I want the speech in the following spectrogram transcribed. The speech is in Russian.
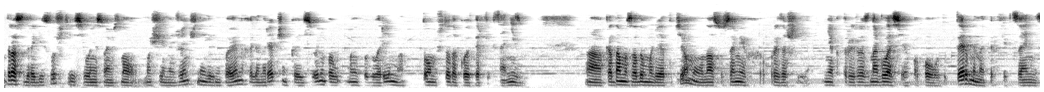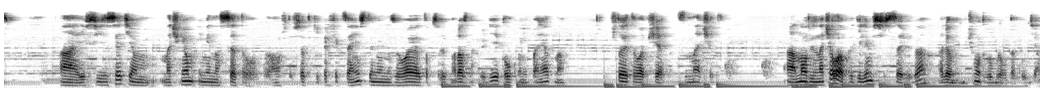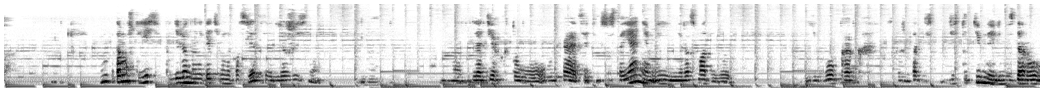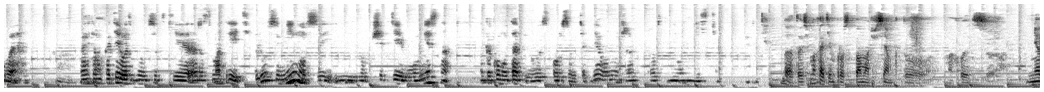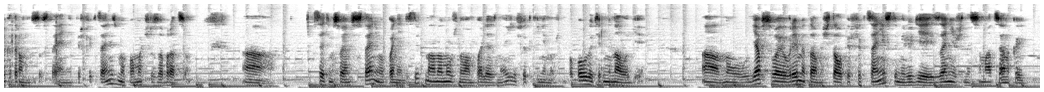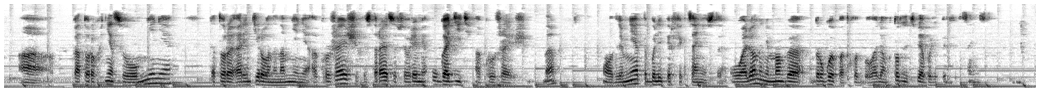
Здравствуйте, дорогие слушатели! Сегодня с вами снова мужчина и женщина, Игорь Неповинных, Алена Рябченко. И сегодня мы поговорим о том, что такое перфекционизм. А, когда мы задумали эту тему, у нас у самих произошли некоторые разногласия по поводу термина перфекционизм. А, и в связи с этим начнем именно с этого, потому что все-таки перфекционистами называют абсолютно разных людей, толком непонятно, что это вообще значит. А, но для начала определимся с целью, да? Алена, почему ты выбрал такую тему? Ну, потому что есть определенные негативные последствия для жизни. Угу. Для тех, кто увлекается этим состоянием и не рассматривает его как, скажем так, деструктивное или нездоровое. Поэтому хотелось бы все-таки рассмотреть плюсы, минусы и вообще где его уместно на каком этапе его использовать, а где он уже просто не уместен. Да, то есть мы хотим просто помочь всем, кто находится в некотором состоянии перфекционизма, помочь разобраться а, с этим своим состоянием и понять, действительно оно нужно вам, полезно или все-таки не нужно. По поводу терминологии. А, ну, я в свое время там считал перфекционистами людей с заниженной самооценкой, а, у которых нет своего мнения, которые ориентированы на мнение окружающих и стараются все время угодить окружающим. Да? Вот, для меня это были перфекционисты. У Алены немного другой подход был. Ален, кто для тебя были перфекционисты?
